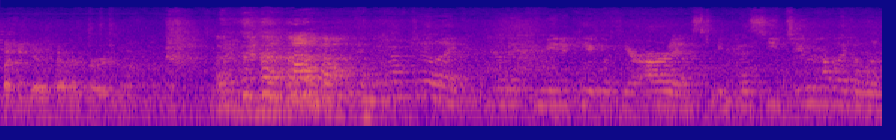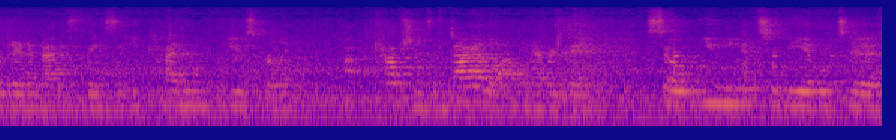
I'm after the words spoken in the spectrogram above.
but you get a better version of it. And you have to like really communicate with your artist because you do have like a limited amount of space that you can use for like uh, captions and dialogue and everything. So you need to be able to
